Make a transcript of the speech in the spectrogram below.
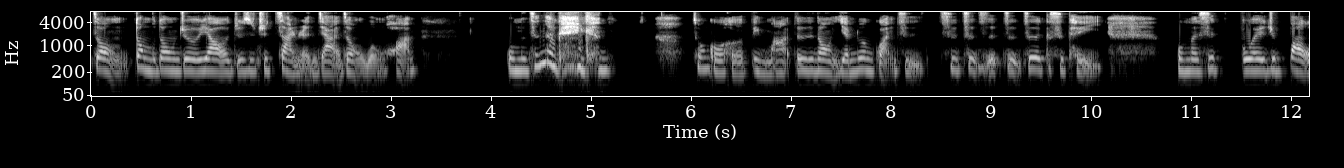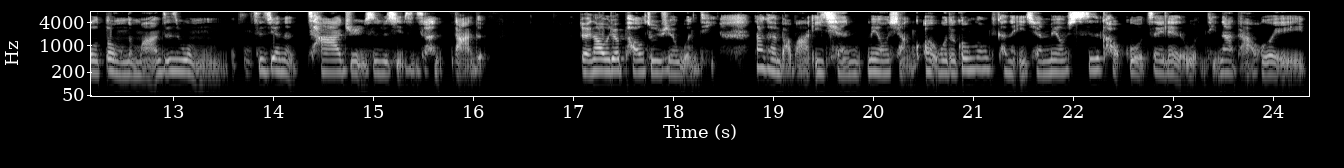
这种动不动就要就是去占人家的这种文化，我们真的可以跟？中国合并吗？就是那种言论管制，是这这这这个是可以，我们是不会去暴动的嘛？就是我们之间的差距是不是其实是很大的？对，那我就抛出一些问题。那可能爸爸以前没有想过，呃，我的公公可能以前没有思考过这一类的问题，那他会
